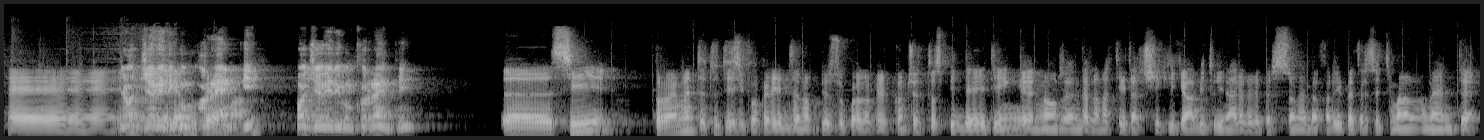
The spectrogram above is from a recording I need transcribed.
E, e oggi avete concorrenti? Oggi avete concorrenti? Uh, sì, probabilmente tutti si focalizzano più su quello che è il concetto speed dating e non renderla un'attività ciclica abitudinaria delle persone da far ripetere settimanalmente.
